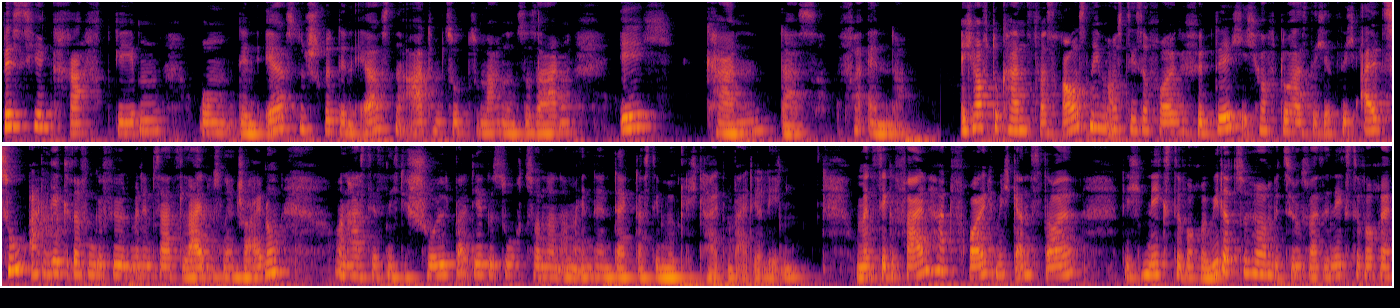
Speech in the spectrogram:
bisschen Kraft geben, um den ersten Schritt, den ersten Atemzug zu machen und zu sagen, ich kann das verändern. Ich hoffe, du kannst was rausnehmen aus dieser Folge für dich. Ich hoffe, du hast dich jetzt nicht allzu angegriffen gefühlt mit dem Satz Leid ist eine Entscheidung und hast jetzt nicht die Schuld bei dir gesucht, sondern am Ende entdeckt, dass die Möglichkeiten bei dir liegen. Und wenn es dir gefallen hat, freue ich mich ganz doll, dich nächste Woche wieder zu hören, beziehungsweise nächste Woche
